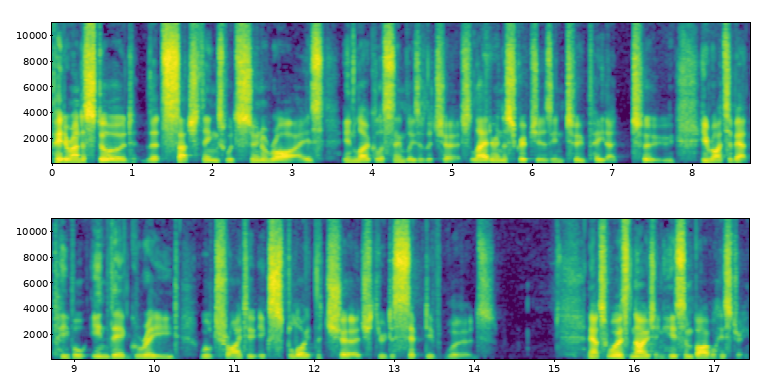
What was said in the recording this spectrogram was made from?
Peter understood that such things would soon arise in local assemblies of the church. Later in the scriptures, in 2 Peter 2, he writes about people in their greed will try to exploit the church through deceptive words. Now, it's worth noting here's some Bible history.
